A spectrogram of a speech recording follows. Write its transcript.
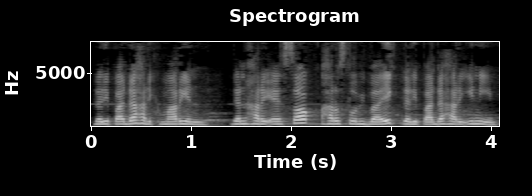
daripada hari kemarin, dan hari esok harus lebih baik daripada hari ini.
